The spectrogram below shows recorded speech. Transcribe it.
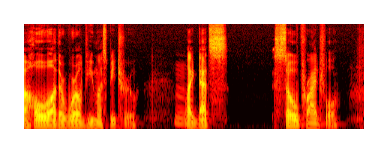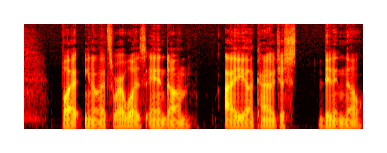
a whole other worldview must be true. Mm. Like that's so prideful. But, you know, that's where I was and um I uh, kind of just didn't know.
